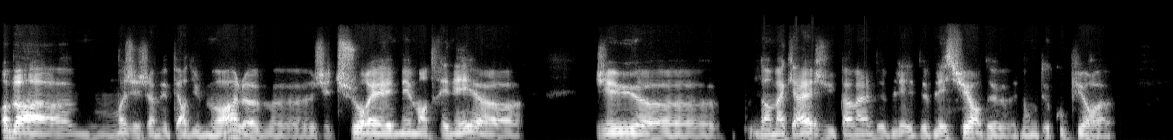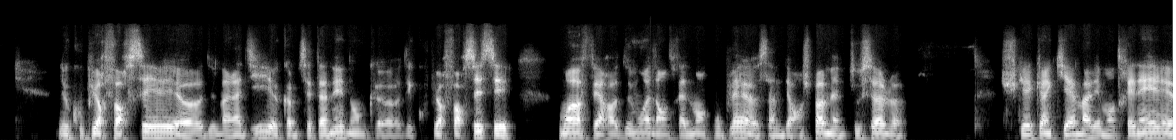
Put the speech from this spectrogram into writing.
Oh bah, moi, j'ai jamais perdu le moral. j'ai toujours aimé m'entraîner. j'ai eu, dans ma carrière, j'ai eu pas mal de, blessures, de coupures de coupures forcées, de maladies comme cette année. Donc, des coupures forcées, c'est moi, faire deux mois d'entraînement complet, ça ne me dérange pas, même tout seul. Je suis quelqu'un qui aime aller m'entraîner.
